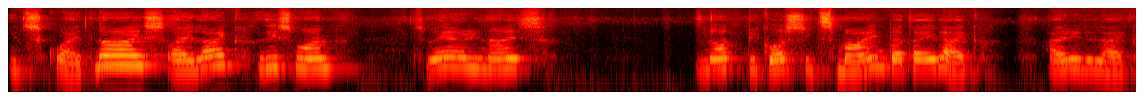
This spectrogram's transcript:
it's quite nice. I like this one. It's very nice. Not because it's mine, but I like. I really like.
